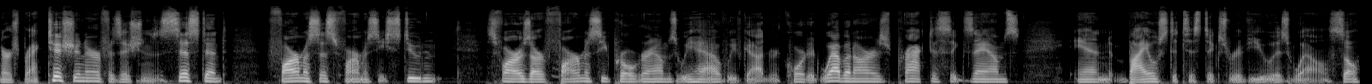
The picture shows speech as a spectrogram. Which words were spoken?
nurse practitioner, physician's assistant, pharmacist, pharmacy student, as far as our pharmacy programs, we have we've got recorded webinars, practice exams, and biostatistics review as well. So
